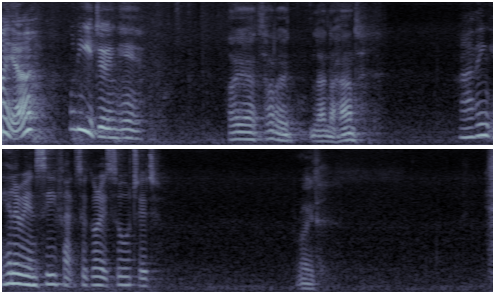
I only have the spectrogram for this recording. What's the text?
Hiya. What are you doing here? Oh, yeah, I uh, thought I'd lend a hand. I think Hillary and C-Factor got it sorted. Right.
